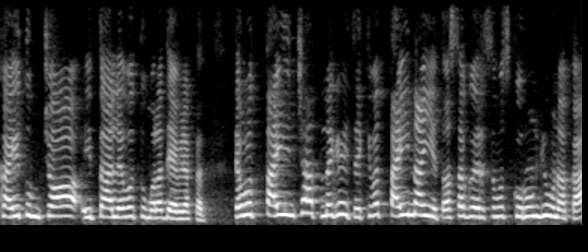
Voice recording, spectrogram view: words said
काही तुमच्या इथं आल्यावर तुम्हाला द्यावी लागतात. त्यामुळे ताईंच्या हातनं घ्यायचं किंवा ताई नाही येत असा गैरसमज करून घेऊ नका.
